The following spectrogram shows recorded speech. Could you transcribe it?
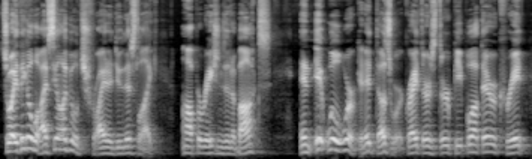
so i think a lot i've seen a lot of people try to do this like operations in a box and it will work and it does work right? There's there are people out there who create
